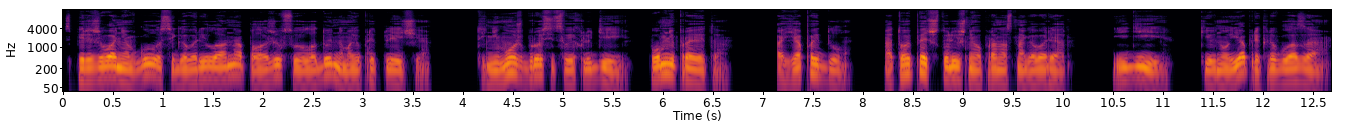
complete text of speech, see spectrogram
С переживанием в голосе говорила она, положив свою ладонь на мое предплечье. Ты не можешь бросить своих людей. Помни про это. А я пойду. А то опять что лишнего про нас наговорят. Иди, кивнул я, прикрыв глаза.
